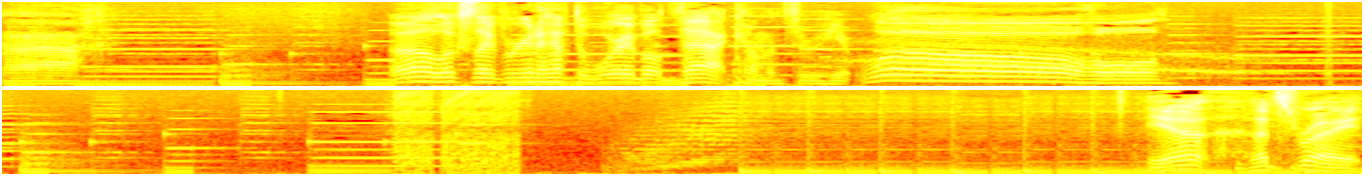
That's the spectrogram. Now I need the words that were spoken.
Ah. Well, looks like we're gonna have to worry about that coming through here. Whoa, hole. Yeah, that's right.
